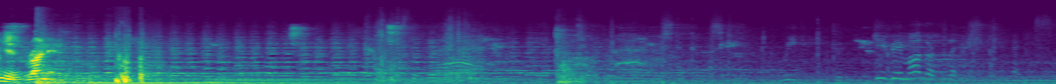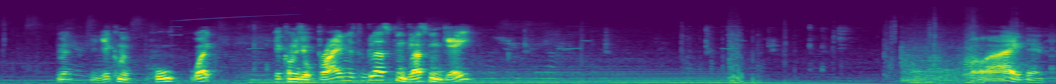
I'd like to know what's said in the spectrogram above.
I'm just running. We could give him. Man, Here comes who? What? Here comes your bride, Mr. Gluskin. Gluskin gay? Alright then.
